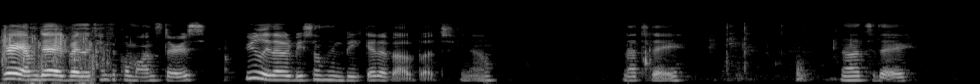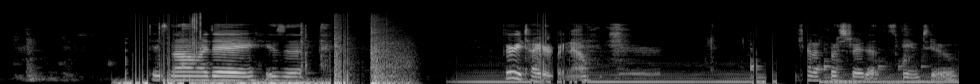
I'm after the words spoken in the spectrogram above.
Great, I'm dead by the tentacle monsters. Usually that would be something to be good about, but, you know. Not today. Not today. It's not my day, is it? Very tired right now. kind of frustrated at this game too.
